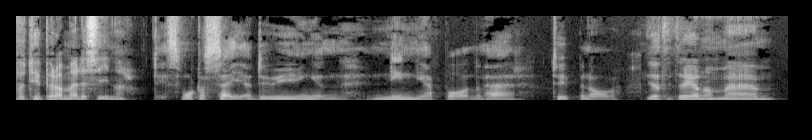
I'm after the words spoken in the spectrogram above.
för typer av mediciner? Det är svårt att säga. Du är ju ingen ninja på den här typen av... Jag tittar igenom eh,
